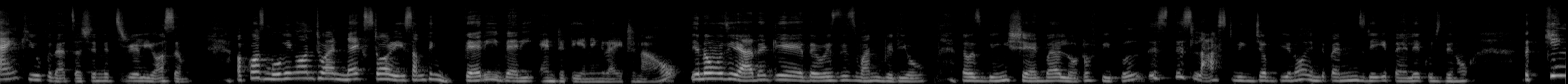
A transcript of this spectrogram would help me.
thank you for that sachin. It's really awesome. Of course moving on to our next story something very very entertaining right now. You know mujhe yaad कि there was this one video that was being shared by a lot of people. This this last week jab you know independence day ke pehle kuch dinon the king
